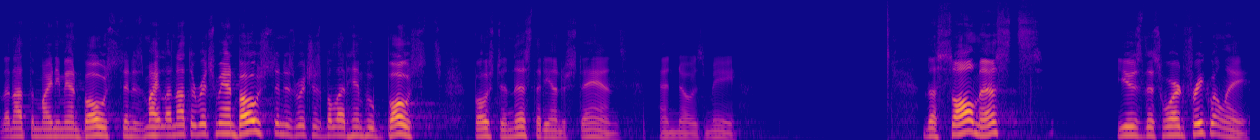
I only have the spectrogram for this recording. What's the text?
Let not the mighty man boast in his might. Let not the rich man boast in his riches, but let him who boasts boast in this that he understands and knows me. The psalmists use this word frequently.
